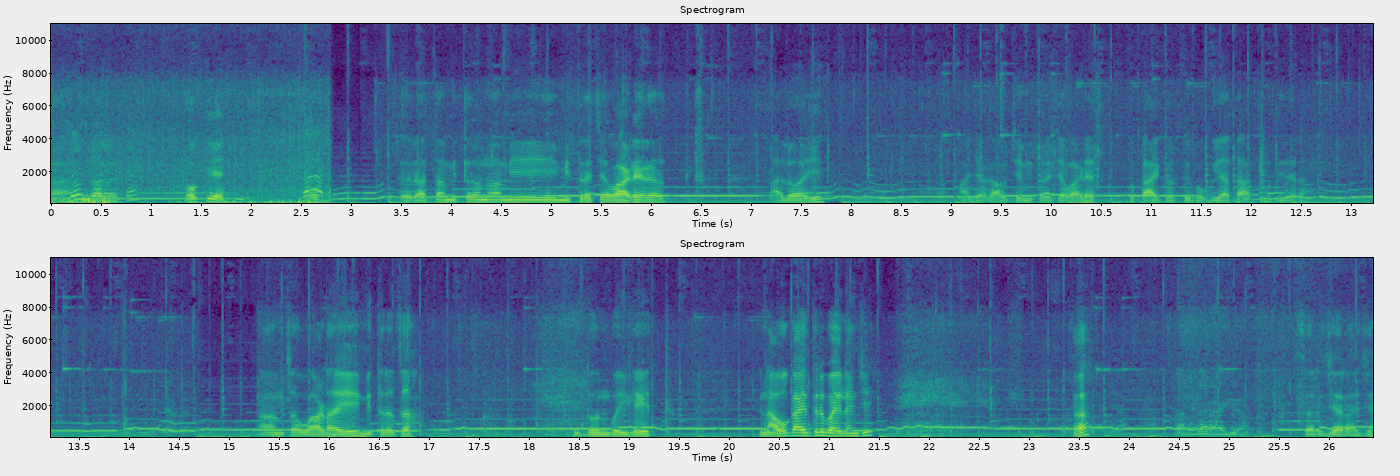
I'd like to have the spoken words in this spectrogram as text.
हा दोन चालेल. दिवस ओके. बघा. तर आता मित्रांनो आम्ही मित्राच्या वाड्यात आलो आहे. माझ्या गावच्या मित्राच्या वाड्यात. तो काय करतोय बघूया आता आतमध्ये जरा. हा आमचा वाडा आहे मित्राचा. दोन बैल आहेत. नावं काय आहेत रे बैलांची? हा? सर्जा राजा.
